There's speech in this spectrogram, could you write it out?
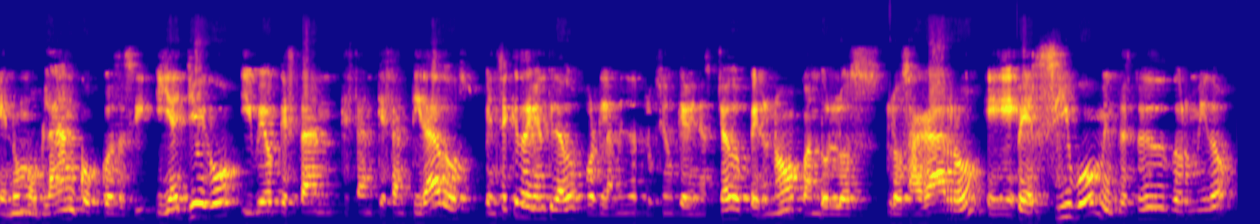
en humo blanco, cosas así. Y ya llego y veo que están, que están, que están tirados. Pensé que se habían tirado por la misma explosión que habían escuchado, pero no, cuando los, los agarro, eh, percibo mientras estoy dormido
